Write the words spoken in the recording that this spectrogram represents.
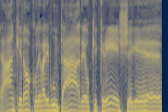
anche no? con le varie puntate o che cresce. Che, È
